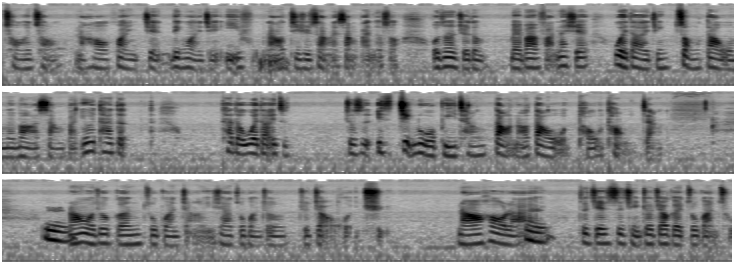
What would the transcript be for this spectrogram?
冲一冲，然后换一件另外一件衣服，然后继续上来上班的时候，我真的觉得没办法，那些味道已经重到我没办法上班，因为它的它的味道一直就是一直进入我鼻腔道，然后到我头痛这样。嗯，然后我就跟主管讲了一下，主管就就叫我回去。然后后来嗯这件事情就交给主管处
